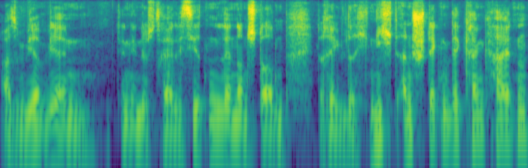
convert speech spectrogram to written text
Also wir, wir in den industrialisierten Ländern sterben in der Regel durch nicht ansteckende Krankheiten,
